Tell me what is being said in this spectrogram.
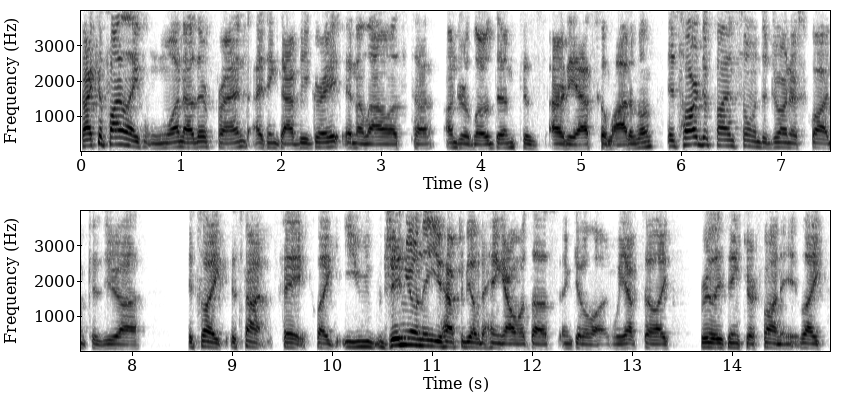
If I could find like one other friend, I think that'd be great and allow us to underload them because I already ask a lot of them. It's hard to find someone to join our squad because you uh it's like it's not fake. Like you genuinely you have to be able to hang out with us and get along. We have to like really think you're funny. Like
